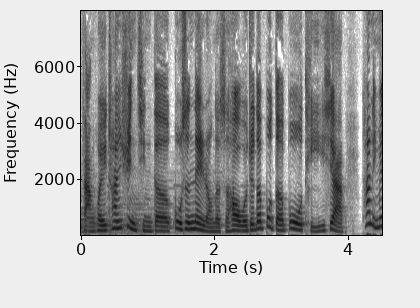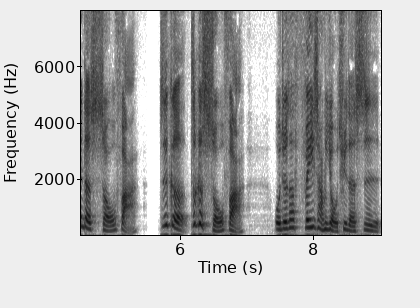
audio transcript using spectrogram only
返回川殉情的故事内容的时候，我觉得不得不提一下它里面的手法。这个这个手法，我觉得非常有趣的是，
